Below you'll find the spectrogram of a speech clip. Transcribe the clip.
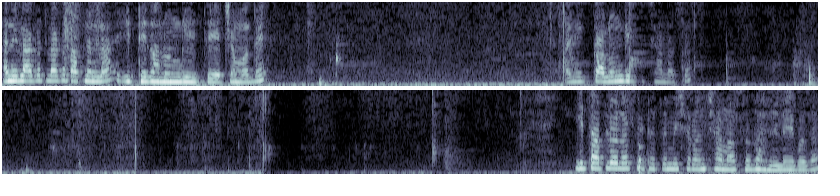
आणि लागत लागत आपल्याला इथे घालून घ्यायचं याच्यामध्ये. आणि कालून घ्यायचं छान असं. इथं आपल्याला पिठाचं मिश्रण छान असं झालेलं आहे बघा.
